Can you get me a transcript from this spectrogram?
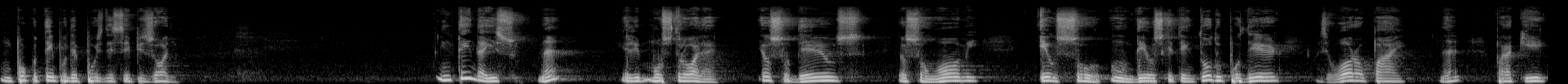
um pouco tempo depois desse episódio? Entenda isso, né? Ele mostrou: olha, eu sou Deus, eu sou um homem, eu sou um Deus que tem todo o poder, mas eu oro ao Pai, né? Para que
